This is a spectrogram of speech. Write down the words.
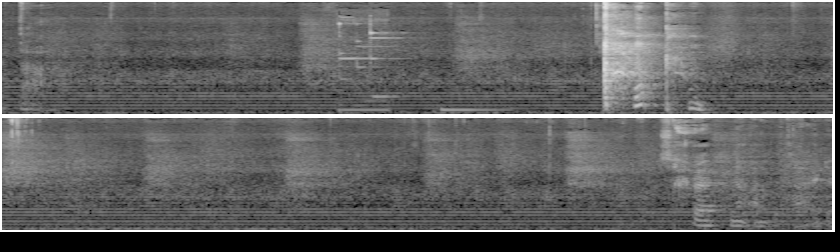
Ito. Sarap ng avocado.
